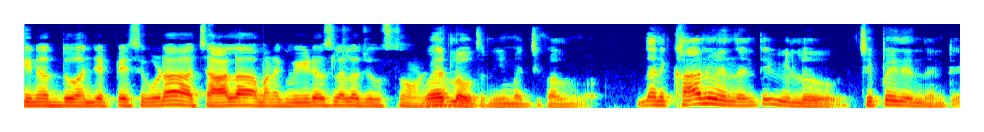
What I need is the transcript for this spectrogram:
తినొద్దు అని చెప్పేసి కూడా చాలా మనకి వీడియోస్లలో చూస్తూ ఉంటాం. వైరల్ అవుతుంది ఈ మధ్యకాలంలో దానికి కారణం ఏంటంటే వీళ్ళు చెప్పేది ఏంటంటే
